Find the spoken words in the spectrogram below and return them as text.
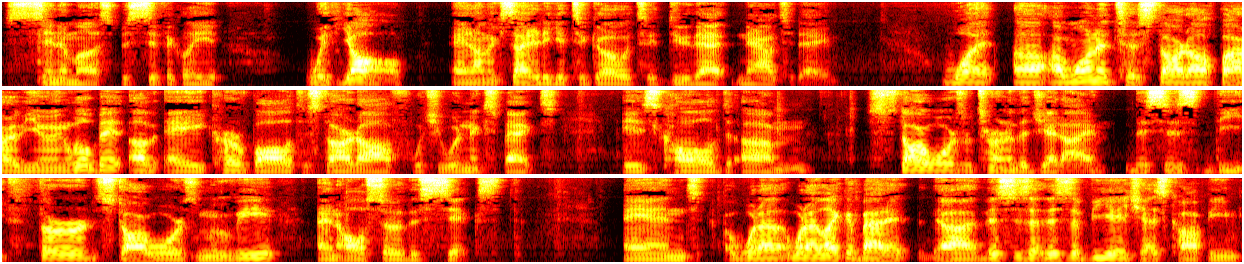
cinema specifically with y'all. And I'm excited to get to go to do that now today. What uh, I wanted to start off by reviewing a little bit of a curveball to start off, which you wouldn't expect, is called um, Star Wars Return of the Jedi. This is the third Star Wars movie and also the sixth. And what I what I like about it, uh, this is a, this is a VHS copy.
